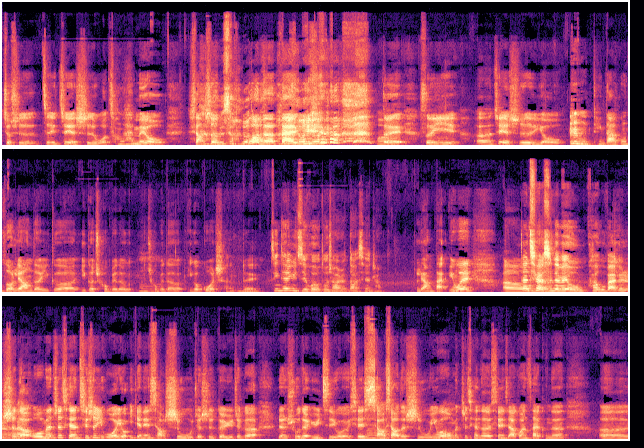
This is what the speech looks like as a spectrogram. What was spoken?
就是这这也是我从来没有享受 过的待遇 对，所以。呃，这也是有 挺大工作量的一个一个筹备的筹备的一个过程，对。今天预计会有多少人到现场？两百，因为呃，但切尔西那边有快五百个人。是的，我们之前其实我有一点点小失误，就是对于这个人数的预计有一些小小的失误，因为我们之前的线下观赛可能。呃，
